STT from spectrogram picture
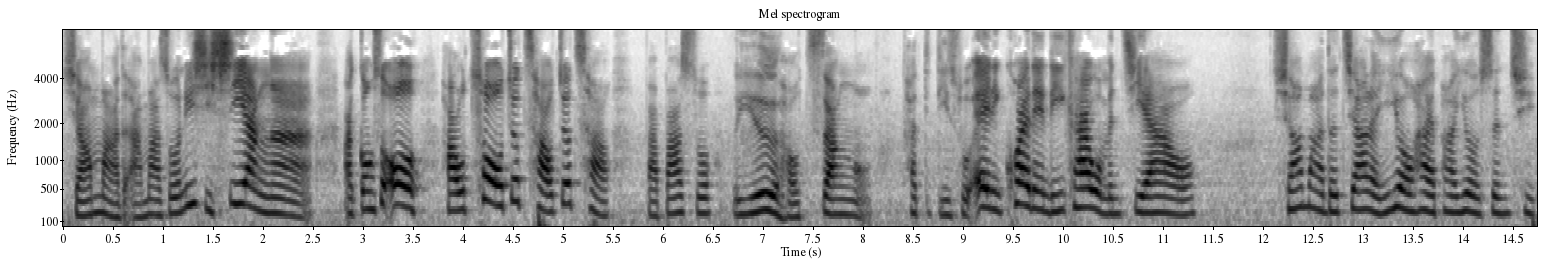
小马的阿妈说：“你是像啊。”阿公说：“哦，好臭，就吵就吵。”爸爸说：“哎呦，好脏哦。”他弟弟说：“哎、你快点离开我们家哦。”小马的家人又害怕又生气，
